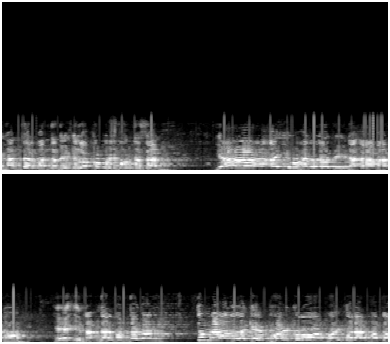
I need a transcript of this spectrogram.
ইমানদার বান্দাদেরকে লক্ষ্য করে বলতেছেন ইয়া আইয়ুহাল্লাযীনা আমানু হে ইমানদার বান্দাগণ তোমরা আল্লাহকে ভয় করো ভয় করার মতো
